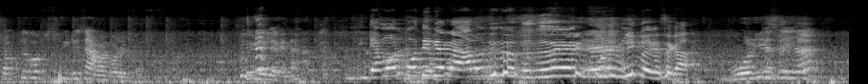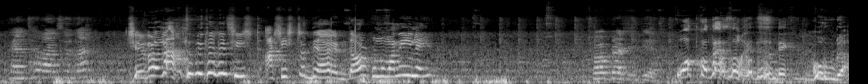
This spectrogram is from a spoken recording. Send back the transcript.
সবচেয়ে খুব স্পিড হচ্ছে আমার ঘরেটা তুই লাগে না এমন প্রদীপের আলো দিতে প্রদীপ লিপে গেছে গা। সেটা না তুমি তাহলে আশিসটা দেওয়ার কোনো মানেই নেই। কত কথা দেখ গরুরা।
